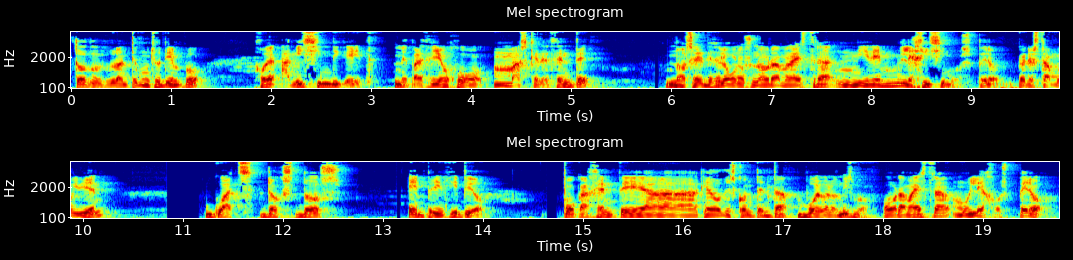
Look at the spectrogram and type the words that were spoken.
todos durante mucho tiempo, joder, a mí Syndicate me parece ya un juego más que decente. No sé, desde luego no es una obra maestra ni de lejísimos, pero, pero está muy bien. Watch Dogs 2, en principio, poca gente ha quedado descontenta. Vuelve a lo mismo, obra maestra, muy lejos, pero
